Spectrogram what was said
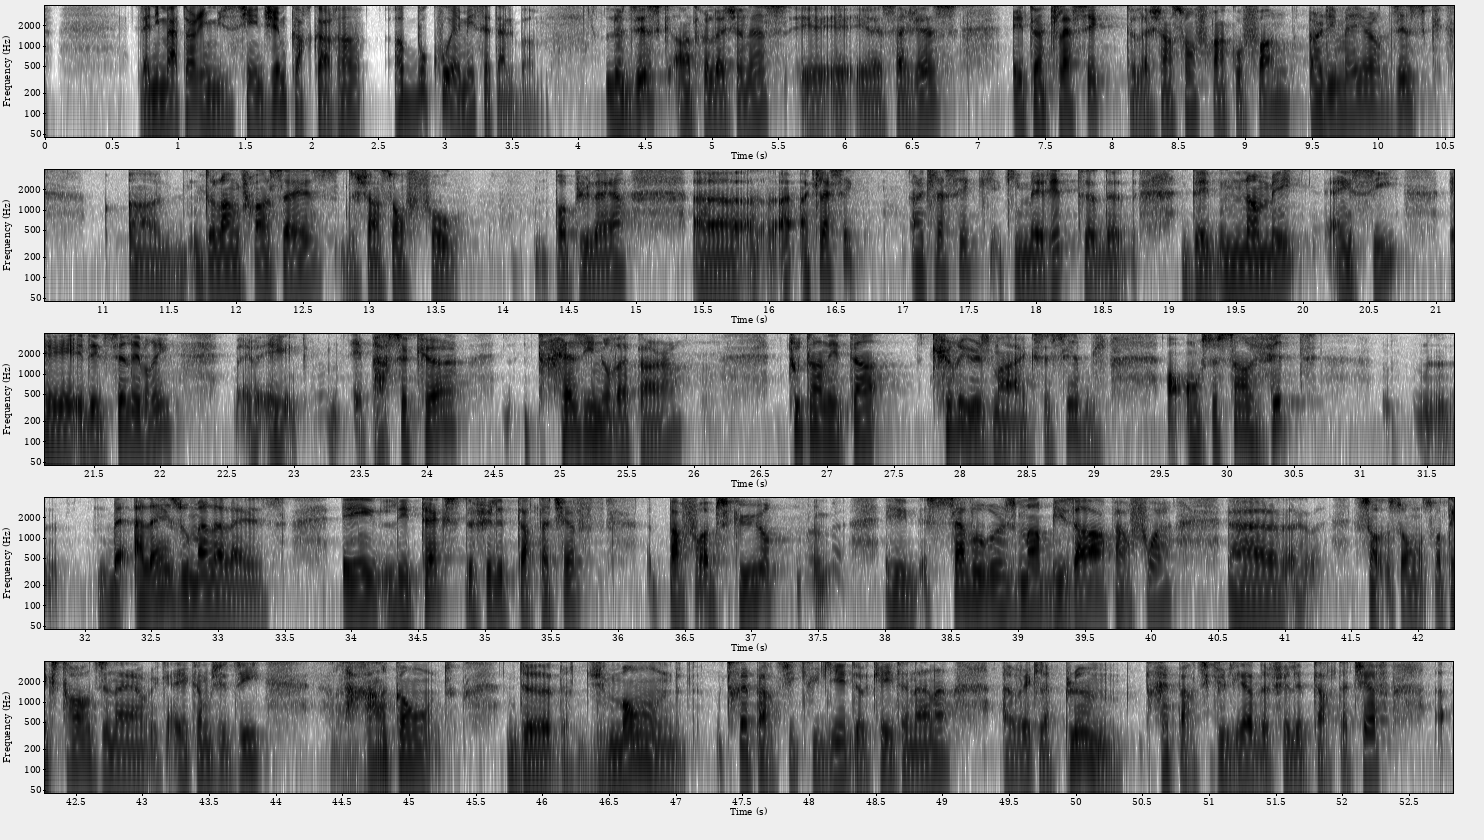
L'animateur et musicien Jim Corcoran a beaucoup aimé cet album. Le disque Entre la jeunesse et, la sagesse est un classique de la chanson francophone, un des meilleurs disques euh, de langue française, de chansons folk populaires. Euh, un classique, un classique qui mérite d'être nommé ainsi et, d'être célébré. Et, parce que très innovateur, tout en étant curieusement accessible, on, se sent vite ben, à l'aise ou mal à l'aise. Et les textes de Philippe Tartachev, parfois obscurs euh, et savoureusement bizarres parfois, euh, sont extraordinaires. Et comme j'ai dit, la rencontre de, de- du monde très particulier de Kate and Anna avec la plume très particulière de Philippe Tartachev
